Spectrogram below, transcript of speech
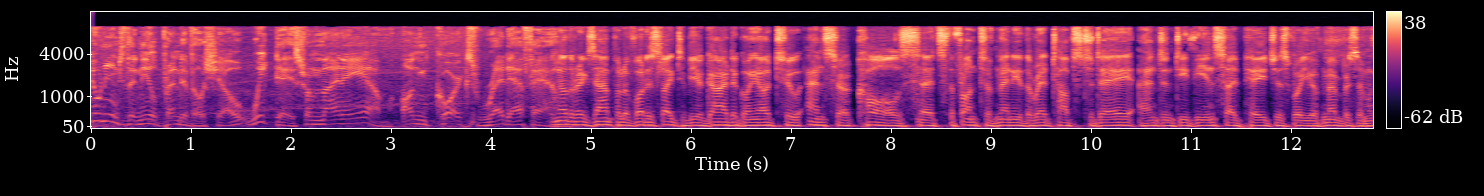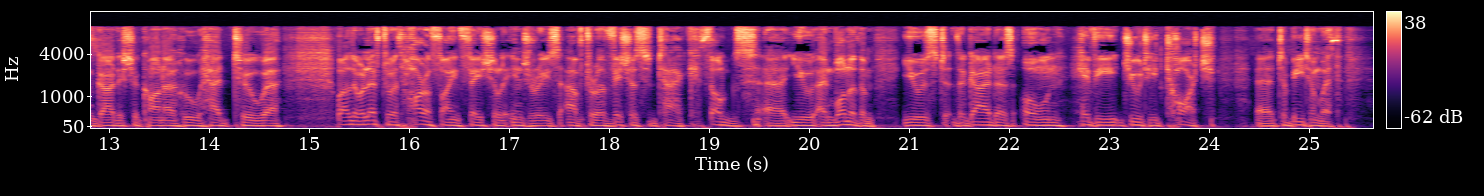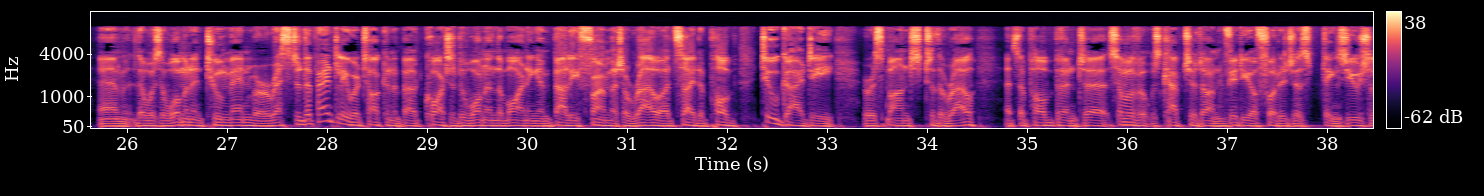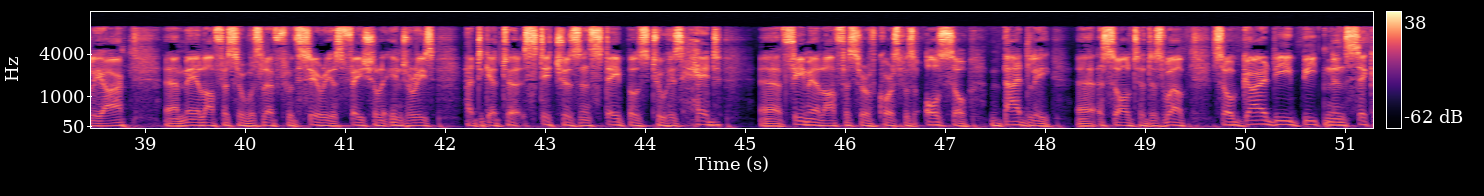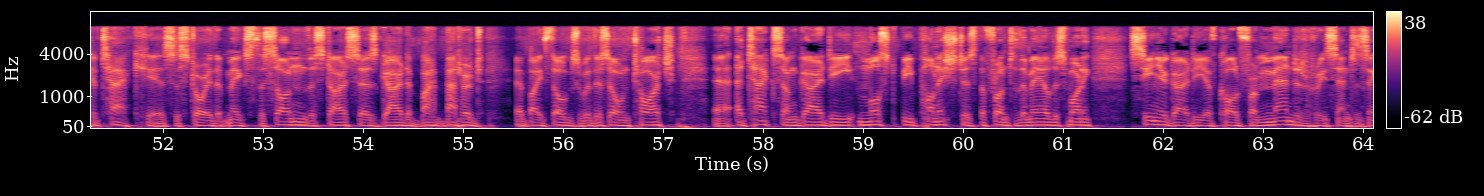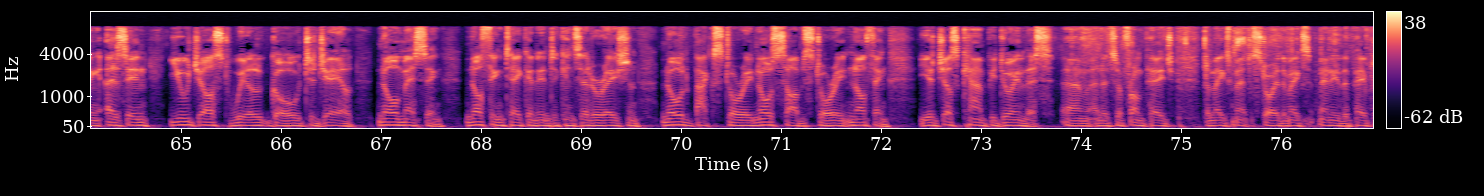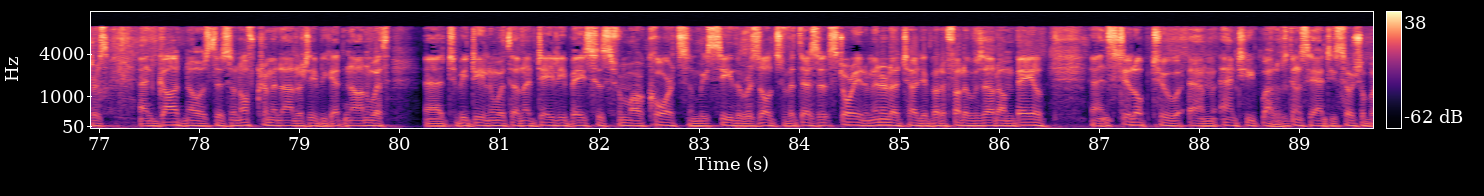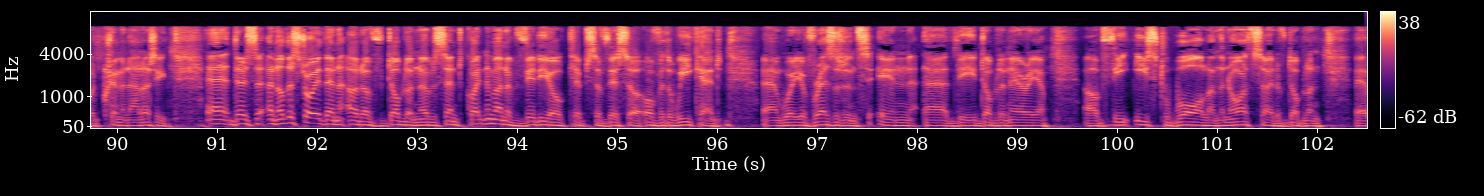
Tune in to the Neil Prendeville Show weekdays from 9 a.m. on Cork's Red FM. Another example of what it's like to be a Garda going out to answer calls. It's the front of many of the red tops today, and indeed the inside pages where you have members of Garda Síochána who had to, uh, well, they were left with horrifying facial injuries after a vicious attack. Thugs, uh, you and one of them used the Garda's own heavy-duty torch uh, to beat him with. Um, there was a woman and two men were arrested. Apparently, we're talking about quarter to one in the morning in Ballyfermot, a row outside a pub. Two Gardaí respond to the row at the pub, and uh, some of it was captured on video footage, as things usually are. A male officer was left with serious facial injuries, had to get uh, stitches and staples to his head. Uh, female officer, of course, was also badly uh, assaulted as well. So Gardaí beaten in sick attack is a story that makes the Sun. The Star says Garda battered uh, by thugs with his own torch. Uh, attacks on Gardaí must be punished, as the front of the mail this morning. Senior Gardaí have called for mandatory sentencing, as in you just will go to jail. No messing, nothing taken into consideration, no backstory, no sob story, nothing. You just can't be doing this. Um, and it's a front page that makes story that makes many of the papers. And God knows there's enough criminality to be getting on with uh, to be dealing with on a daily basis from our courts, and we see the results of it. There's a story in a minute I'll tell you about a fellow who was out on bail and still up to um, anti, well, I was going to say antisocial, but criminality. Uh, there's another story then out of Dublin. I was sent quite an amount of video clips of this uh, over the weekend, um, where you have residents in the Dublin area of the East Wall on the north side of Dublin,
